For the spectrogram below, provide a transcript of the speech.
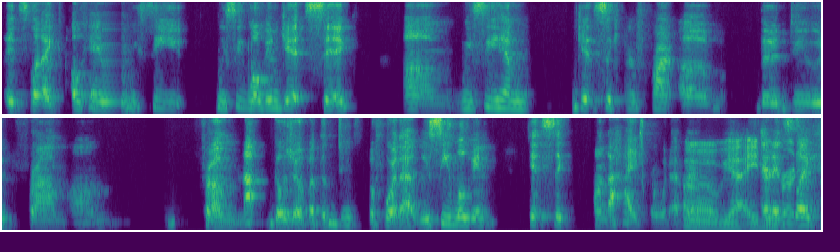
it's like, okay, we see we see Logan get sick. Um, we see him get sick in front of the dude from um, from not Gojo, but the dude before that. We see Logan get sick on the hike or whatever. Oh yeah, Adrien and it's Brody. like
